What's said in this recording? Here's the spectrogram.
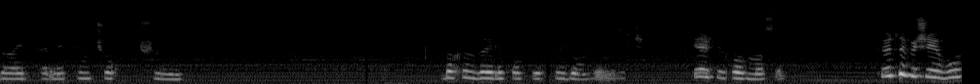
daha internetim çok güçlü değil. Bakın böyle fakir köyde olduğumuz için. Keşke olmasa. Kötü bir şey bu.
